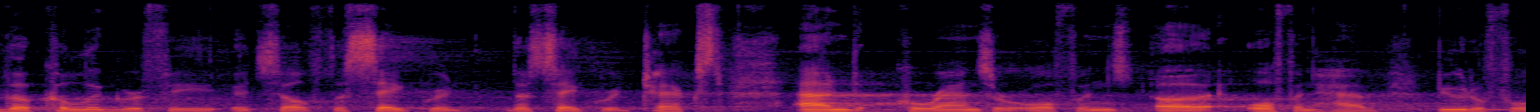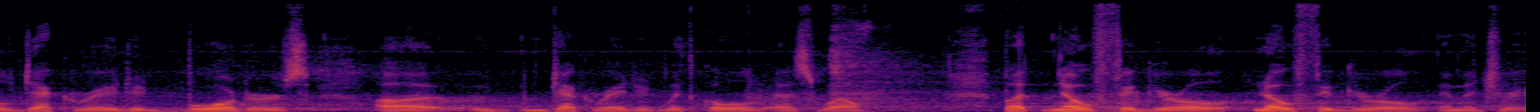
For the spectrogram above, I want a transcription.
the calligraphy itself, the sacred, the sacred text, and Korans are often uh, often have beautiful decorated borders, uh, decorated with gold as well, but no figural, no figural imagery.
